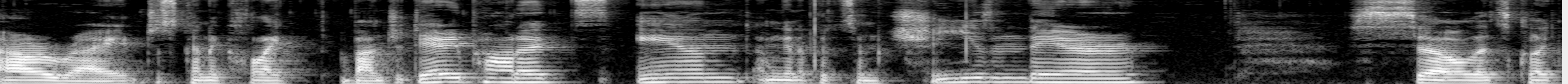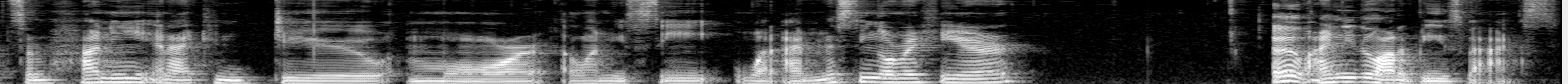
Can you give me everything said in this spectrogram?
Alright, just gonna collect a bunch of dairy products and I'm gonna put some cheese in there. So let's collect some honey and I can do more. Let me see what I'm missing over here. Oh, I need a lot of beeswax.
